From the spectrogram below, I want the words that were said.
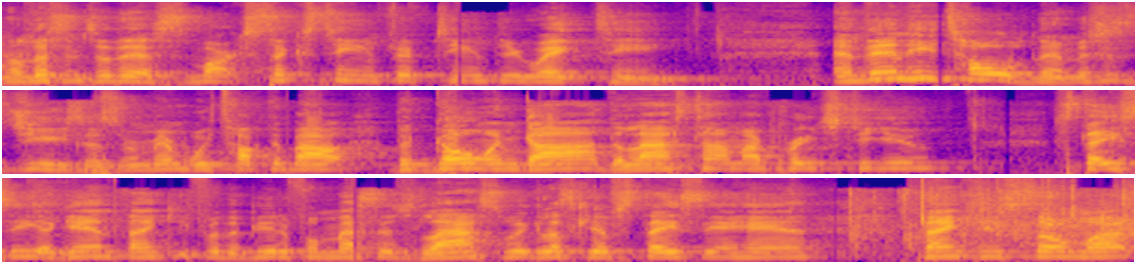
Now listen to this Mark 16, 15 through 18. And then he told them, this is Jesus. Remember, we talked about the going God the last time I preached to you? Stacy, again, thank you for the beautiful message last week. Let's give Stacy a hand. Thank you so much.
